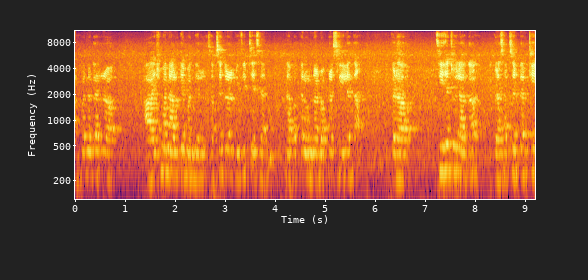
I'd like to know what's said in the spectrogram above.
అర్భ నగర్ ఆయుష్మాన్ ఆరోగ్య మందిర్ సబ్ సెంటర్ విజిట్ చేశాను. నా పక్కన ఉన్న డాక్టర్ శ్రీలత. ఇక్కడ సిహెచ్ఓ లాగా ఇక్కడ సబ్ సెంటర్కి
